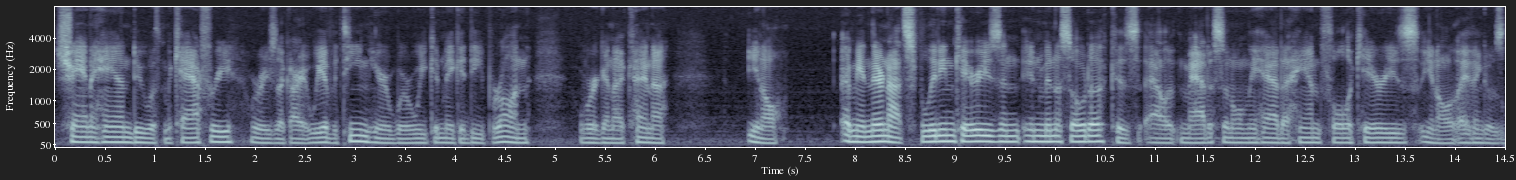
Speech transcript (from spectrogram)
Shanahan do with McCaffrey, where he's like, all right, we have a team here where we can make a deep run. We're gonna kind of, you know, I mean, they're not splitting carries in, in Minnesota because Alec Mattison only had a handful of carries. You know, I think it was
